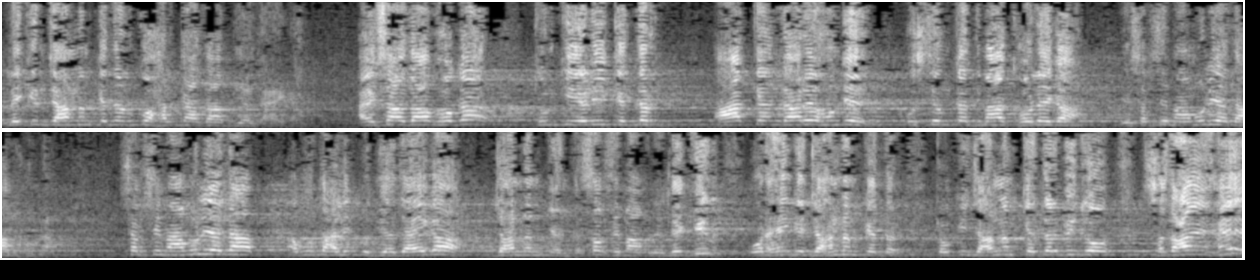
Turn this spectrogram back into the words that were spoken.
لیکن جہنم کے اندر ان کو ہلکا عذاب دیا جائے گا۔ ایسا عذاب ہوگا کہ ان کی ایڑی کے اندر آگ کے انگارے ہوں گے، اس سے ان کا دماغ کھولے گا۔ یہ سب سے معمولی عذاب ہوگا۔ سب سے معمولی عذاب ابو طالب کو دیا جائے گا جہنم کے اندر، سب سے معمولی۔ لیکن وہ رہیں گے جہنم کے اندر، کیونکہ جہنم کے اندر بھی جو سزائیں ہیں،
